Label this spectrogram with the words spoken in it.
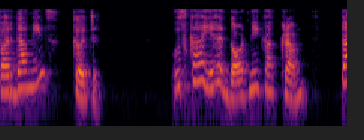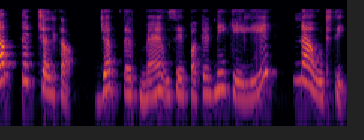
Parda means curtain. उसका यह दौड़ने का क्रम तब तक चलता, जब तक मैं उसे पकड़ने के लिए ना उठती।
